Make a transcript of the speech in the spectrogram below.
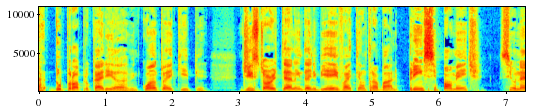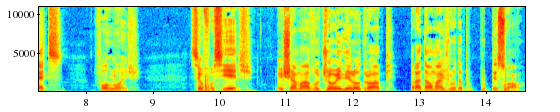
do próprio Kyrie Irving quanto a equipe de storytelling da NBA vai ter um trabalho, principalmente se o Nets for longe. Se eu fosse eles, eu chamava o Joey Little Drop para dar uma ajuda para o pessoal.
